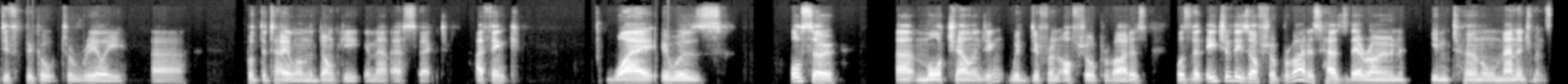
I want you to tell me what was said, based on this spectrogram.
difficult to really uh, put the tail on the donkey in that aspect. I think why it was also uh, more challenging with different offshore providers was that each of these offshore providers has their own internal management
